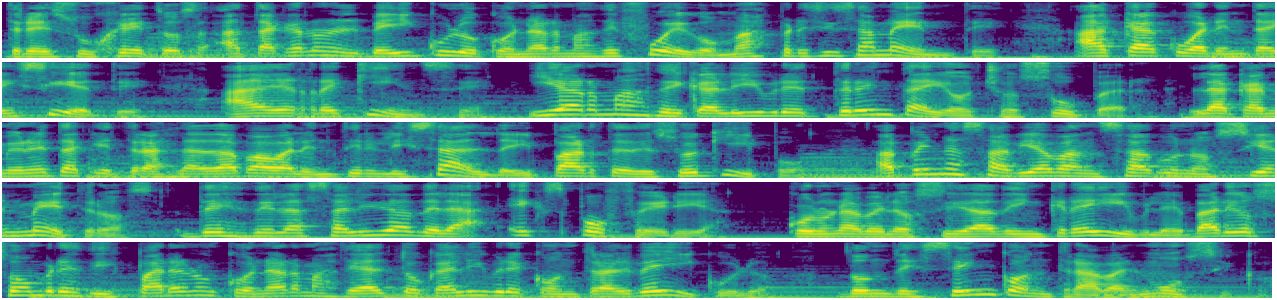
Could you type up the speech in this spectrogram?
Tres sujetos atacaron el vehículo con armas de fuego, más precisamente AK-47, AR-15 y armas de calibre 38 Super. La camioneta que trasladaba Valentín Elizalde y parte de su equipo apenas había avanzado unos 100 metros desde la salida de la Expoferia. Con una velocidad increíble, varios hombres dispararon con armas de alto calibre contra el vehículo, donde se encontraba el músico.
